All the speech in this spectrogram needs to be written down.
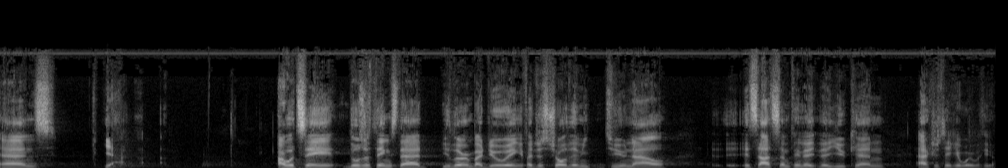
And yeah, I would say those are things that you learn by doing. If I just show them to you now, it's not something that, that you can actually take away with you.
